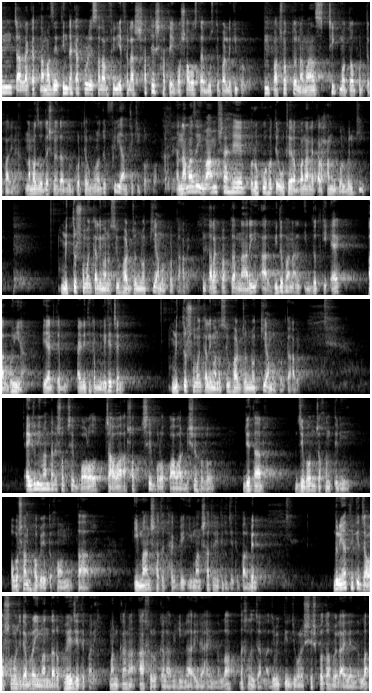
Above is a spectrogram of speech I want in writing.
চার রাকাত নামাজে তিন রাকাত পড়ে সালাম ফিরিয়ে ফেলার সাথে সাথে বসা অবস্থায় বুঝতে পারলে কি করব? ওয়াক্ত নামাজ ঠিক মতো পড়তে পারি না। নামাজের উদ্দেশ্যতা দূর করতে এবং মনোযোগ ফিরিয়ে আনতে কি করব? নামাজে ইমাম সাহেব রুকু হতে উঠে রব্বান আলাক আলহামদ বলবেন কি? মৃত্যুর সময় কালিমা নসিব হওয়ার জন্য কি আমল করতে হবে? তালাকপ্রাপ্ত নারী আর বিধবা নারী ইদ্যত কি এক? আর ভূঁইয়া, এই আইডিতে আইডি থেকে আপনি লিখেছেন, মৃত্যুর সময় কালিমা নসিব হওয়ার জন্য কি আমল করতে হবে? একজন ইমানদারের সবচেয়ে বড় চাওয়া, সবচেয়ে বড় পাওয়ার বিষয় হলো যে তার জীবন যখন তিনি অবসান হবে, তখন তার ইমান সাথে থাকবে, ইমান সাথে নিয়ে তিনি যেতে পারবেন। দুনিয়া থেকে যাওয়ার সময় যদি আমরা ইমানদার হয়ে যেতে পারি মানকানা আখেরু কালামিহি লা ইলাহা ইল্লাল্লাহ দেখাল জান্না যে ব্যক্তির জীবনের শেষ কথা হবে লা ইলাহা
